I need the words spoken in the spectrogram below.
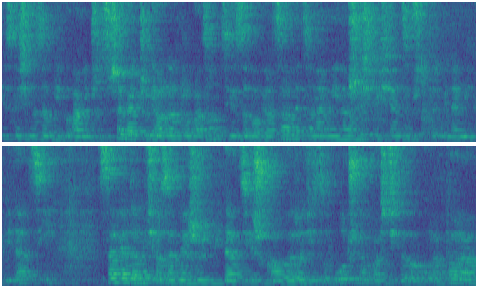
jesteśmy zobligowani przestrzegać, czyli organ prowadzący jest zobowiązany co najmniej na 6 miesięcy przed terminem likwidacji zawiadomić o zamiarze likwidacji szkoły rodziców uczniów, właściwego kuratora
